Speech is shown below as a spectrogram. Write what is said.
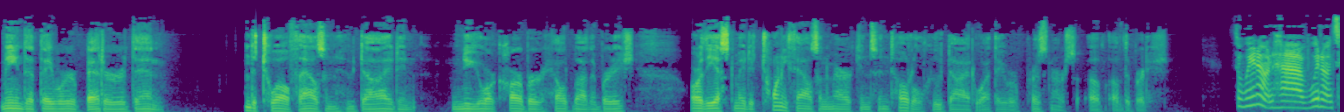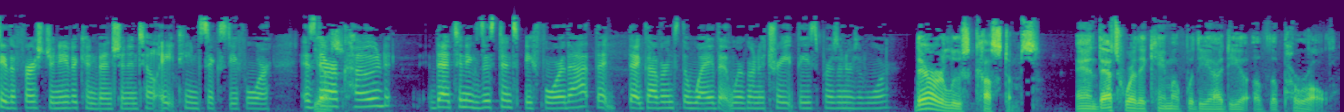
mean that they were better than the 12,000 who died in New York Harbor held by the British, or the estimated 20,000 Americans in total who died while they were prisoners of, of the British. So we don't have, we don't see the first Geneva Convention until 1864. Is there a code that's in existence before that, that that governs the way that we're going to treat these prisoners of war? There are loose customs, and that's where they came up with the idea of the parole.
